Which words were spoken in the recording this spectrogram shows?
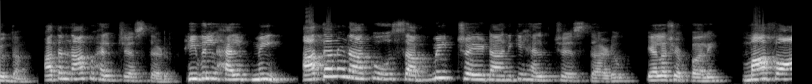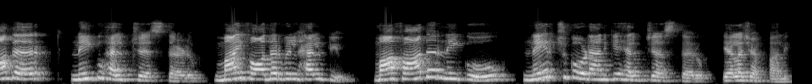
చూద్దాం. అతను నాకు హెల్ప్ చేస్తాడు. హీ విల్ హెల్ప్ మీ అతను నాకు సబ్మిట్ చేయటానికి హెల్ప్ చేస్తాడు. ఎలా చెప్పాలి? మా ఫాదర్ నీకు హెల్ప్ చేస్తాడు. My father will help you మా ఫాదర్ నీకు నేర్చుకోవడానికి హెల్ప్ చేస్తారు. ఎలా చెప్పాలి?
